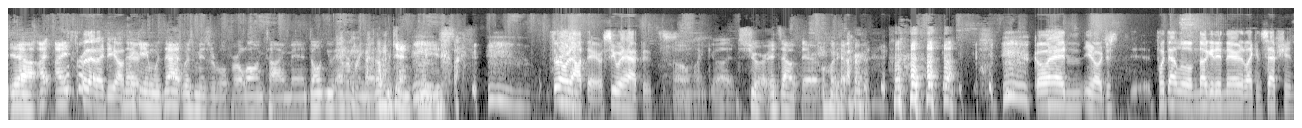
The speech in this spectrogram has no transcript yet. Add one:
Yeah, I, I We'll throw that idea out that there. game was that was miserable for a long time, man. Don't you ever bring that up again, please. throw it out there. See what happens. Oh my god. Sure, it's out there. Whatever. Go ahead and you know just put that little nugget in there like Inception.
